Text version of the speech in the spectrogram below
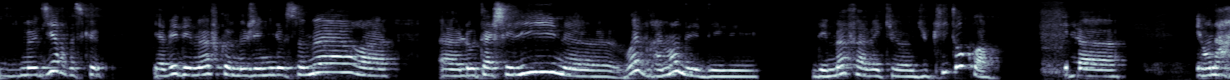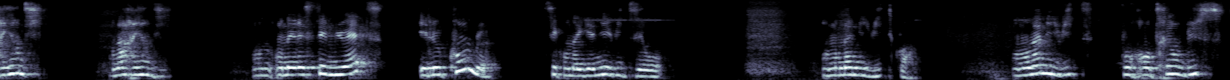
de me dire, parce qu'il y avait des meufs comme Eugénie Le Sommer, euh, euh, Lota Chéline, euh, ouais, vraiment des, des, des meufs avec euh, du clito, quoi. Et, on n'a rien dit. On n'a rien dit. On, est resté muette. Et le comble, c'est qu'on a gagné 8-0. On en a mis 8, quoi. On en a mis 8 pour rentrer en bus.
